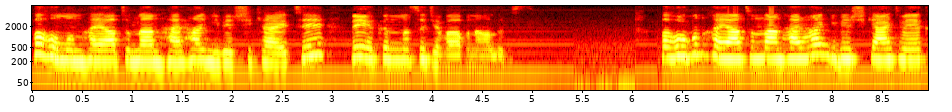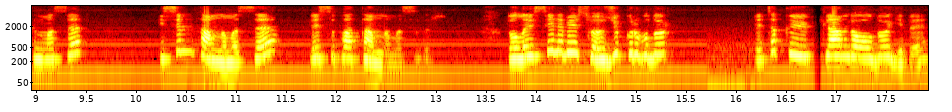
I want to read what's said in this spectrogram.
Pahom'un hayatından herhangi bir şikayeti ve yakınması cevabını alırız. Pahom'un hayatından herhangi bir şikayet ve yakınması isim tamlaması ve sıfat tamlamasıdır. Dolayısıyla bir sözcük grubudur ve tıpkı yüklemde olduğu gibi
